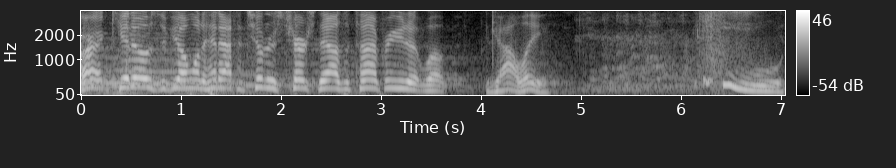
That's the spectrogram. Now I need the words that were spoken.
All right, kiddos, if y'all want to head out to Children's Church, now is the time for you to, well, golly. Ooh.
